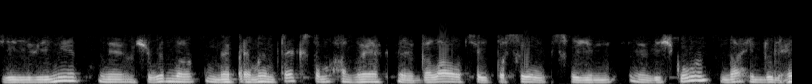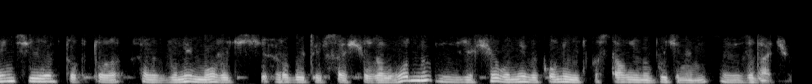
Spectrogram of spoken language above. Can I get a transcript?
цієї війни, е, очевидно, не прямим текстом, але е, дала оцей посил своїм військовим на індульгенцію, тобто вони можуть робити все, що завгодно, якщо вони виконують поставлену путіним задачу.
